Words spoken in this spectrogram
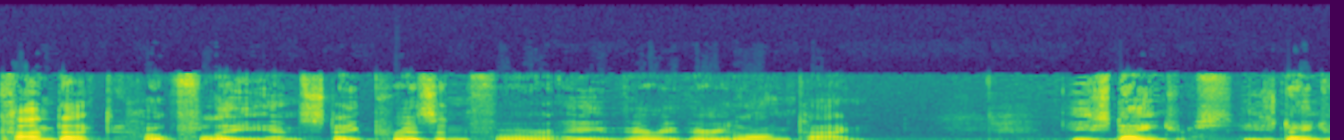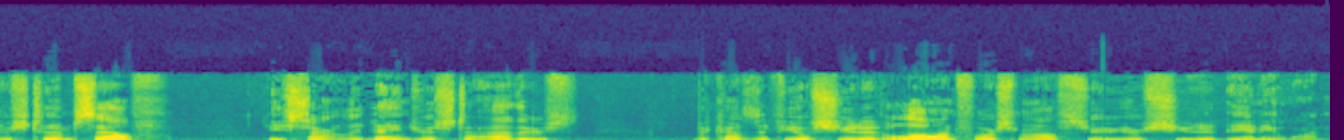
conduct, hopefully in state prison for a very, very long time. He's dangerous. He's dangerous to himself. He's certainly dangerous to others because if you'll shoot at a law enforcement officer, you'll shoot at anyone.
